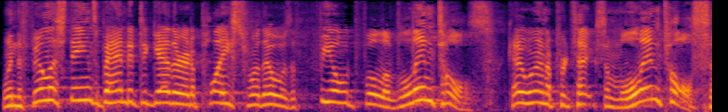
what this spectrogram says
When the Philistines banded together at a place where there was a field full of lentils, okay, we're going to protect some lentils.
